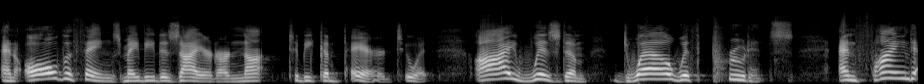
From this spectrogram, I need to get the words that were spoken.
and all the things may be desired are not to be compared to it. I, wisdom, dwell with prudence and find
